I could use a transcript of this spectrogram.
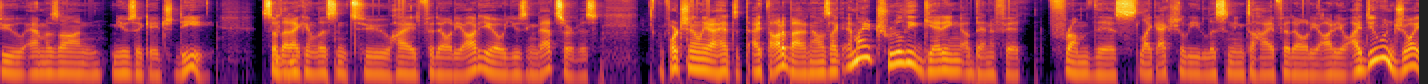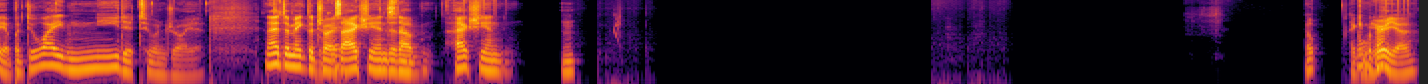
to Amazon Music HD, so that Mhm. I can listen to high fidelity audio using that service. Unfortunately, I had to. I thought about it, and I was like, "Am I truly getting a benefit from this? Like actually listening to high fidelity audio? I do enjoy it, but do I need it to enjoy it?" And I had to make the choice. Okay. I actually ended up. I actually en- hmm? Nope, I can hear you.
